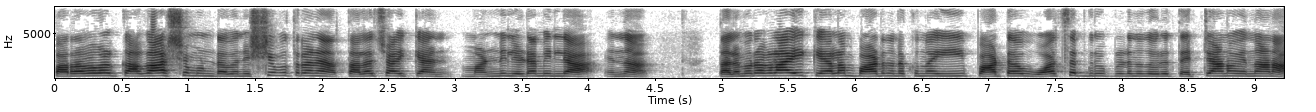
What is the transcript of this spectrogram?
പറവകൾക്ക് ആകാശമുണ്ട് മനുഷ്യപുത്രന് തലചായ്ക്കാൻ മണ്ണിലിടമില്ല എന്ന് തലമുറകളായി കേരളം പാടി നടക്കുന്ന ഈ പാട്ട് വാട്സപ്പ് ഗ്രൂപ്പിലിടുന്നത് ഒരു തെറ്റാണോ എന്നാണ്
